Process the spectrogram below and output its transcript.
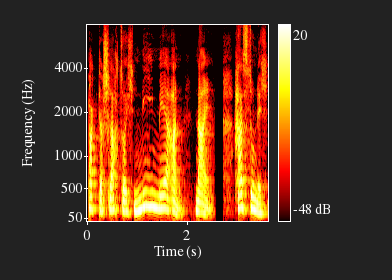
pack das Schlagzeug nie mehr an. Nein, hast du nicht.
